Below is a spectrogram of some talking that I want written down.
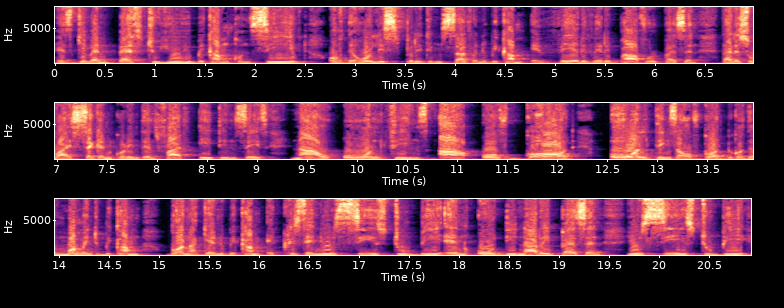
has given birth to you. You become conceived of the Holy Spirit himself and you become a very, very powerful person. That is why Second Corinthians 5 18 says, Now all things are of God all things are of God because the moment you become born again, you become a Christian, you cease to be an ordinary person, you cease to be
